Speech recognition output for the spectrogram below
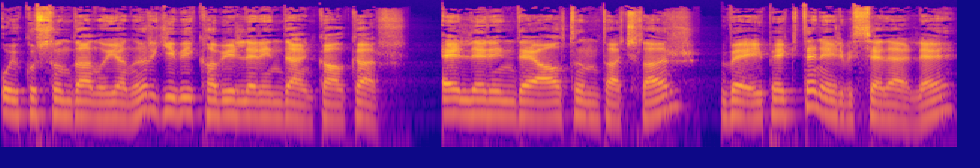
uykusundan uyanır gibi kabirlerinden kalkar. Ellerinde altın taçlar ve ipekten elbiselerle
